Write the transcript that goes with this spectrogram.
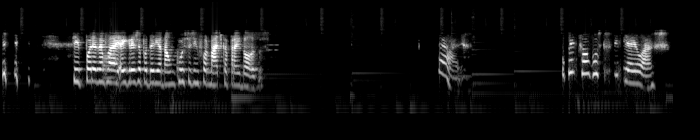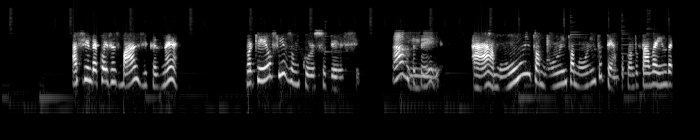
Se, por exemplo, a igreja poderia dar um curso de informática para idosos. É, olha. O pessoal gostaria, eu acho assim, de coisas básicas, né? Porque eu fiz um curso desse. Ah, você e... fez? Ah, há muito, há muito, há muito tempo, quando estava ainda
